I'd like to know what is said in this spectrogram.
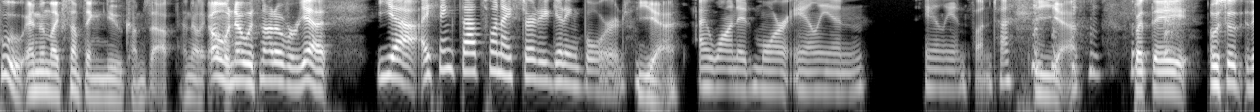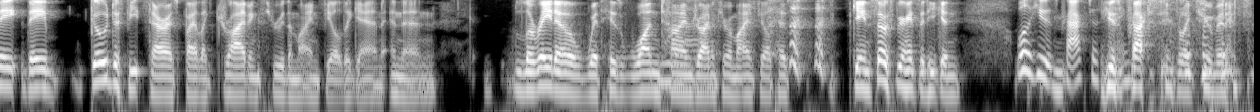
whoo, and then like something new comes up and they're like, oh no, it's not over yet. Yeah, I think that's when I started getting bored. Yeah. I wanted more alien alien fun times. Yeah. But they oh so they they go defeat Sarris by like driving through the minefield again and then Laredo with his one time Yeah. driving through a minefield has gained so experienced that he can well, he was practicing. he was practicing for like two minutes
